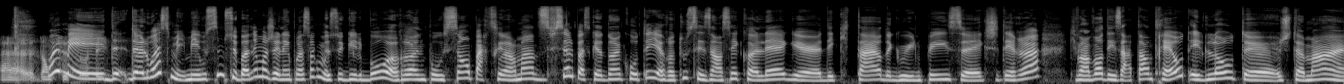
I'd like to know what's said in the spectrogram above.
Euh, donc oui, mais de, de l'Ouest, mais, mais aussi, M. Bonnet, moi, j'ai l'impression que M. Guilbeault aura une position particulièrement difficile parce que d'un côté, il y aura tous ses anciens collègues euh, d'Équiterre, de Greenpeace, euh, etc., qui vont avoir des attentes très hautes. Et de l'autre, euh, justement,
